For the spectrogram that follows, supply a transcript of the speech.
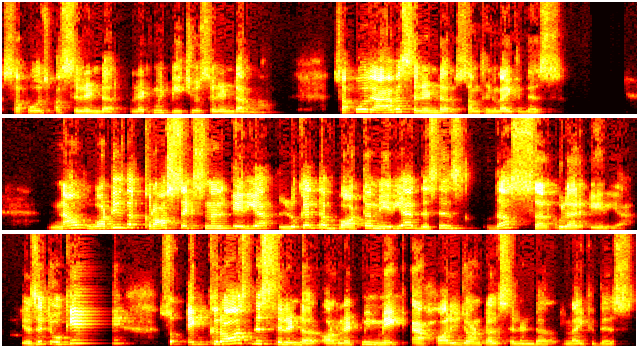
suppose a cylinder. Let me teach you cylinder now. Suppose I have a cylinder, something like this. Now, what is the cross-sectional area? Look at the bottom area. This is the circular area. Is it okay? So across this cylinder, or let me make a horizontal cylinder like this.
